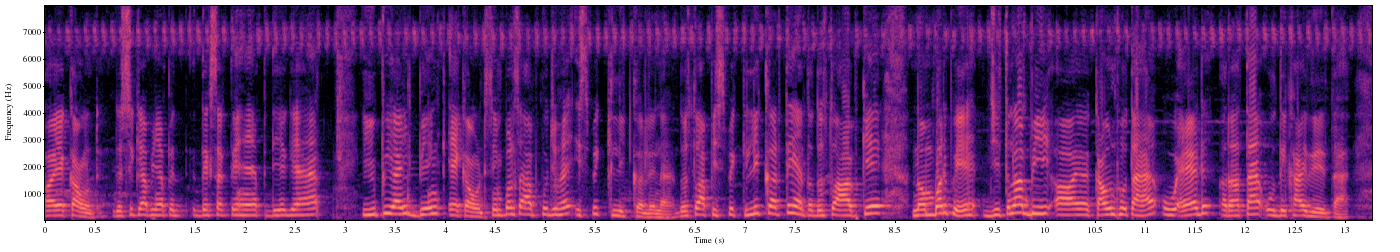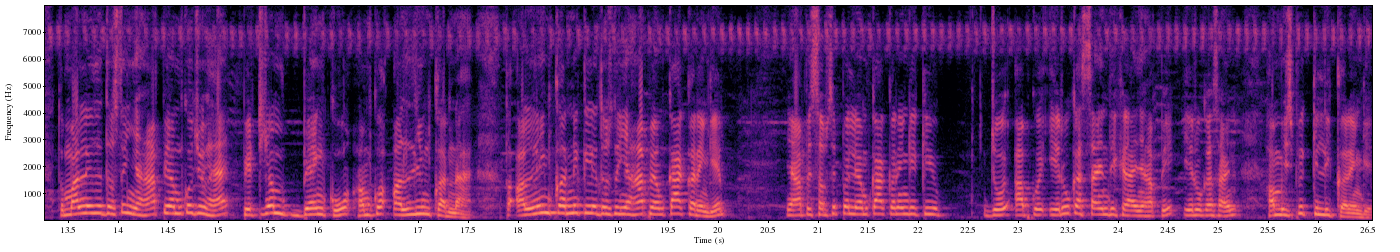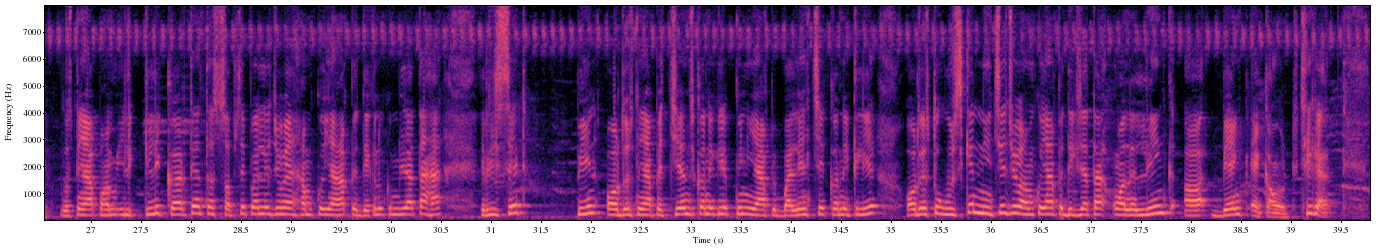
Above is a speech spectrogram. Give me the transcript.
अकाउंट जैसे कि आप यहाँ पे देख सकते हैं, यहाँ पे दिया गया है यूपीआई बैंक अकाउंट सिंपल सा आपको जो है इस पर क्लिक कर लेना है। दोस्तों, आप इस पर क्लिक करते हैं तो दोस्तों, आपके नंबर पे जितना भी अकाउंट होता है, वो ऐड रहता है, वो दिखाई देता है। तो मान लीजिए दोस्तों, यहाँ पे हमको जो है पेटीएम बैंक को हमको अनलिंक करना है। तो अनलिंक करने के लिए दोस्तों, यहाँ पर हम क्या करेंगे? यहाँ पे सबसे पहले हम क्या करेंगे कि जो आपको एरो का साइन दिख रहा है यहाँ पे एरो का साइन हम इस पर क्लिक करेंगे। दोस्तों, यहाँ पर हम क्लिक करते हैं तो सबसे पहले जो है हमको यहाँ पे देखने को मिल जाता है रिसेट पिन और दोस्तों यहाँ पे चेंज करने के लिए पिन यहाँ पे बैलेंस चेक करने के लिए। और दोस्तों, उसके नीचे जो हमको यहाँ पे दिख जाता है ऑन लिंक बैंक अकाउंट ठीक है?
